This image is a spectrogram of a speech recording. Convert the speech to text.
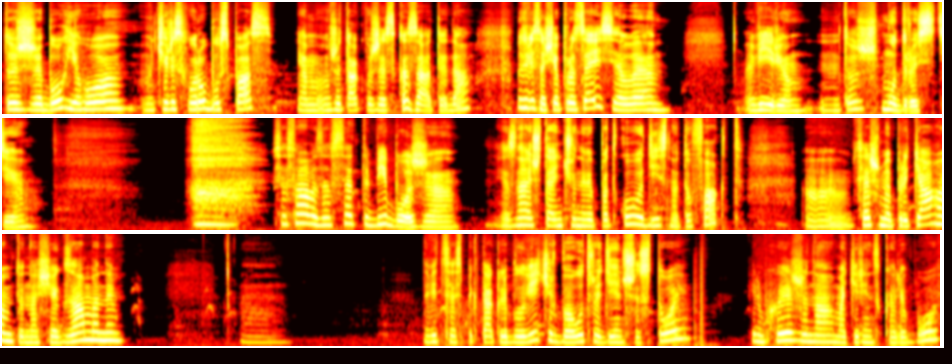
Тож Бог його через хворобу спас, я можу так вже сказати. Да? Ну, звісно, ще процесі, але вірю. Тож мудрості. Вся слава за все тобі, Боже. Я знаю, що та нічого не випадково, дійсно, то факт. Все, що ми притягуємо, то наші екзамени. Дивіться, спектакль «Был вечер», «Было утро», день шестой. Фільм Хижина, Материнська любов.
